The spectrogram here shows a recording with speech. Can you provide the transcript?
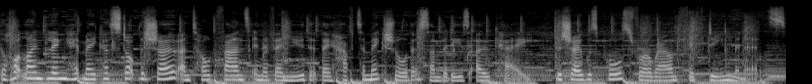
The Hotline Bling hitmaker stopped the show and told fans in the venue that they have to make sure that somebody's okay. The show was paused for around 15 minutes.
